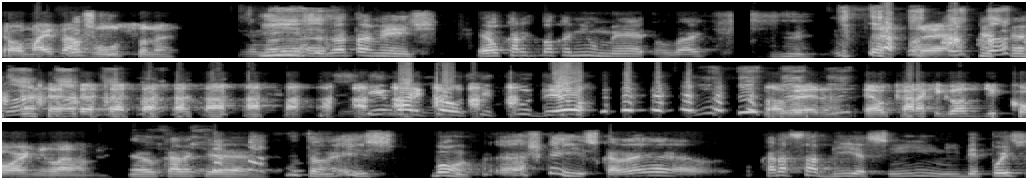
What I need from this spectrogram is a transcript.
é o mais avulso, que... né? Isso, exatamente. É o cara que toca new metal, vai. É. e Marcão, se fudeu. Tá vendo? É o cara que gosta de corne lá. É o cara que é. Então, é isso. Bom, acho que é isso, cara. É... O cara sabia, assim, e depois.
